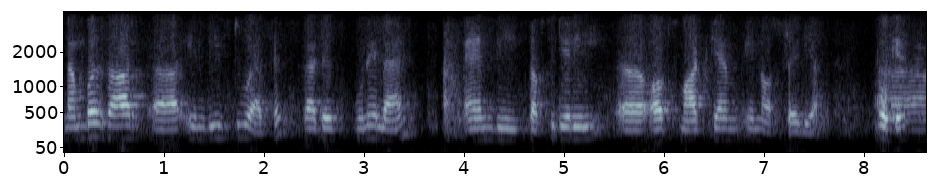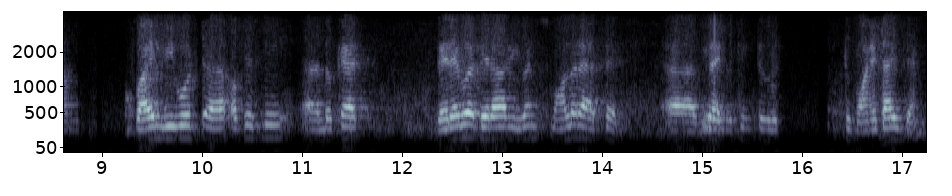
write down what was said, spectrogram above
numbers are uh, in these two assets, that is Pune land and the subsidiary uh, of SmartChem in Australia. Okay. Um, while we would uh, obviously uh, look at wherever there are even smaller assets, uh, we right. are looking to to monetize them.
